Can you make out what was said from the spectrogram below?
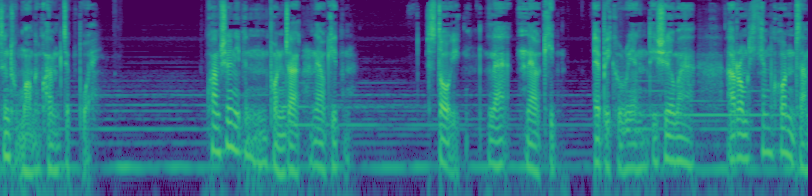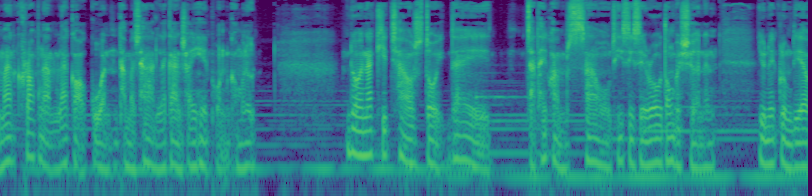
ซึ่งถูกมองเป็นความเจ็บป่วย ความเชื่อนี้เป็นผลจากแนวคิด สโตอิกและแนวคิดเอพิคูเรียนที่เชื่อว่า อารมณ์ที่เข้มข้นสามารถครอบงำและก่อกวนธรรมชาติและการใช้เหตุผลของมนุษย์ โดยนักคิดชาวสโตอิกได้จัดให้ความเศร้าที่ซิเซโรต้องเผชิญนั้น อยู่ในกลุ่มเดียว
